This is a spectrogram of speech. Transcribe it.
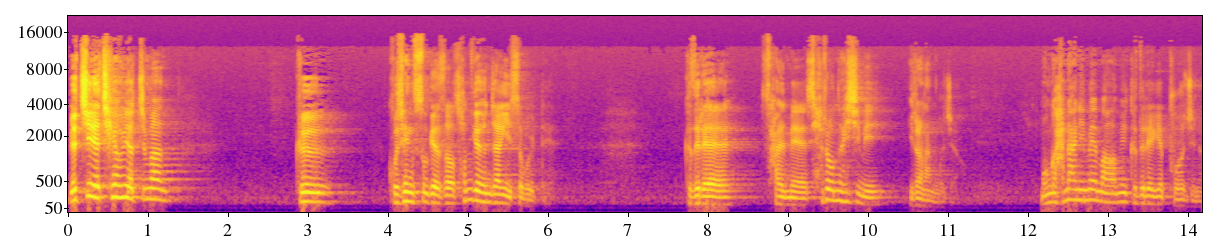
며칠의 체험이었지만 그 고생 속에서 선교 현장이 있어 볼 때 그들의 삶에 새로운 회심이 일어난 거죠. 뭔가 하나님의 마음이 그들에게 부어지는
